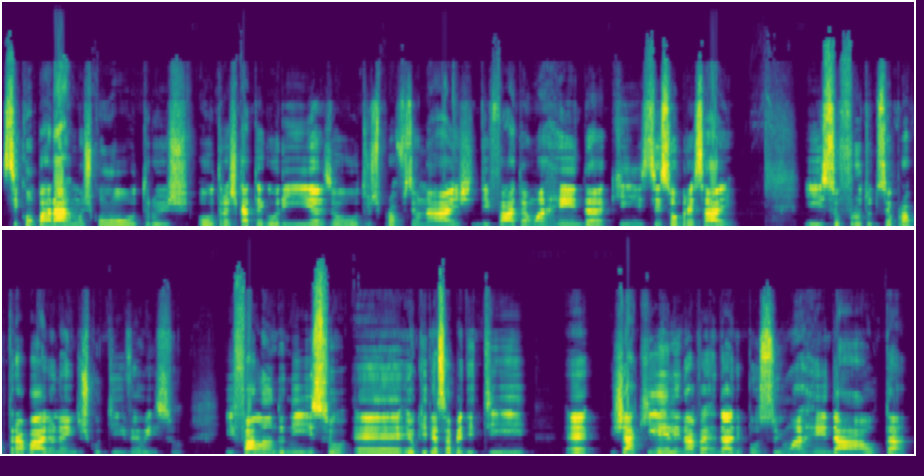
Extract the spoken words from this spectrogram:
Se compararmos com outros, outras categorias ou outros profissionais, de fato é uma renda que se sobressai. E isso fruto do seu próprio trabalho, né? Indiscutível isso. E falando nisso, é, eu queria saber de ti, é, já que ele, na verdade, possui uma renda alta,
